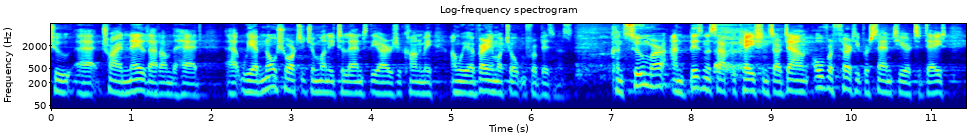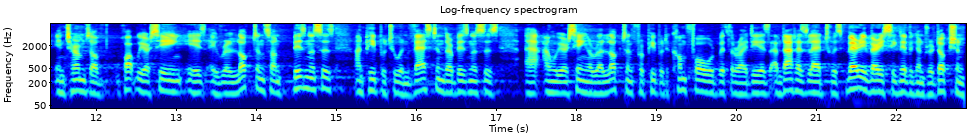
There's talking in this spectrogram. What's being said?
to uh, try and nail that on the head. Uh, we have no shortage of money to lend to the Irish economy, and we are very much open for business. Consumer and business applications are down over 30% year to date. In terms of what we are seeing is a reluctance on businesses and people to invest in their businesses, uh, and we are seeing a reluctance for people to come forward with their ideas, and that has led to a very, very significant reduction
